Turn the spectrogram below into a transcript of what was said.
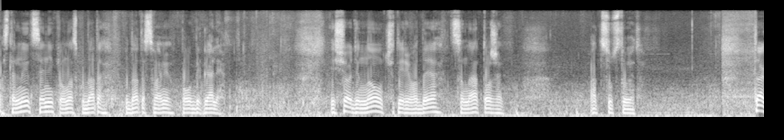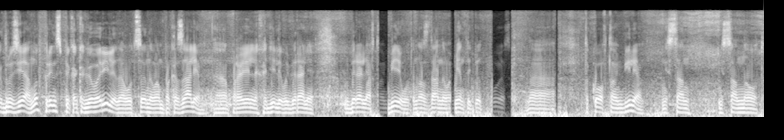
Остальные ценники у нас куда-то куда-то с вами поубегали. Еще один ноут 4 ВД, цена тоже отсутствует. Так, друзья, ну, в принципе, как и говорили, да, вот цены вам показали. А, Параллельно ходили, выбирали, выбирали автомобили. Вот у нас в данный момент идет поиск на такого автомобиля Nissan, Nissan Note.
